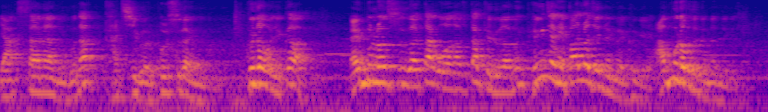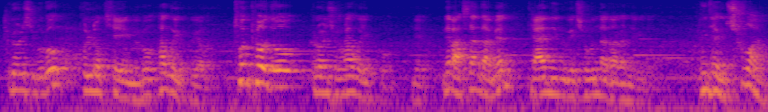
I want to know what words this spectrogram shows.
약사나 누구나 같이 그걸 볼 수가 있는 겁니다. 그러다 보니까 앰뷸런스가 딱 와가지고 딱 들어가면 굉장히 빨라지는 거예요. 그게 안 물어봐도 된다는 얘기죠. 그런 식으로 블록체인으로 하고 있고요. 투표도 그런 식으로 하고 있고. 네. 근데 막상 가면 대한민국이 좋은 나라라는 얘기죠. 굉장히 추워요.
